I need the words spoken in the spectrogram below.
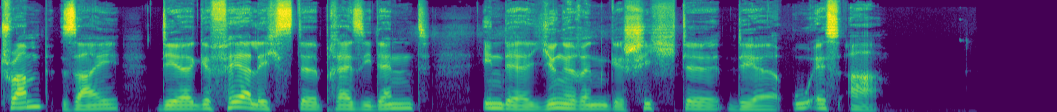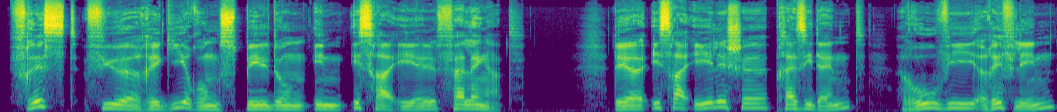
Trump sei der gefährlichste Präsident in der jüngeren Geschichte der USA. Frist für Regierungsbildung in Israel verlängert. Der israelische Präsident Ruvi Rivlin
